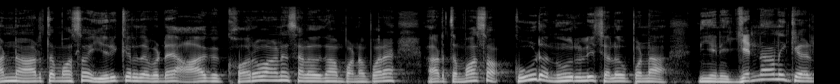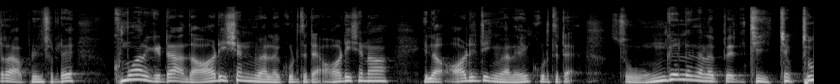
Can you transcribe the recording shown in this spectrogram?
அண்ணன் அடுத்த மாதம் இருக்கிறத விட ஆக குறைவான செலவு தான் பண்ண போகிறேன் அடுத்த மாதம் கூட நூறுலி செலவு பண்ணால் நீ என்னை என்னான்னு கேள்றா அப்படின்னு சொல்லிட்டு குமார்கிட்ட அந்த ஆடிஷன் வேலை கொடுத்துட்டேன். ஆடிஷனா இல்லை ஆடிட்டிங் வேலையும் கொடுத்துட்டேன். ஸோ உங்களில் நல்ல சி செப் தூ.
